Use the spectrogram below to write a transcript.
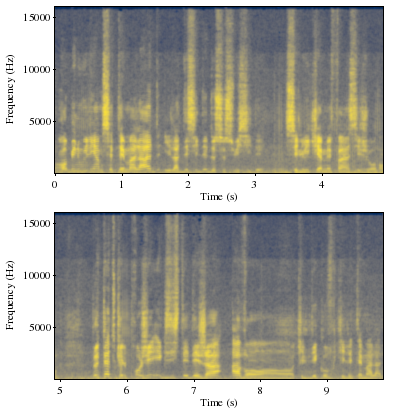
Robin Williams était malade, il a décidé de se suicider. C'est lui qui a mis fin à six jours. Donc peut-être que le projet existait déjà avant qu'il découvre qu'il était malade.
